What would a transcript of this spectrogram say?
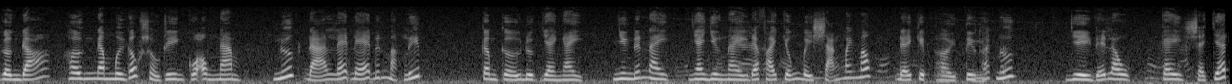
Gần đó hơn 50 gốc sầu riêng của ông Nam nước đã lé đé đến mặt liếp. Cầm cự được vài ngày nhưng đến nay nhà vườn này đã phải chuẩn bị sẵn máy móc để kịp thời tiêu thoát nước. Vì để lâu cây sẽ chết.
